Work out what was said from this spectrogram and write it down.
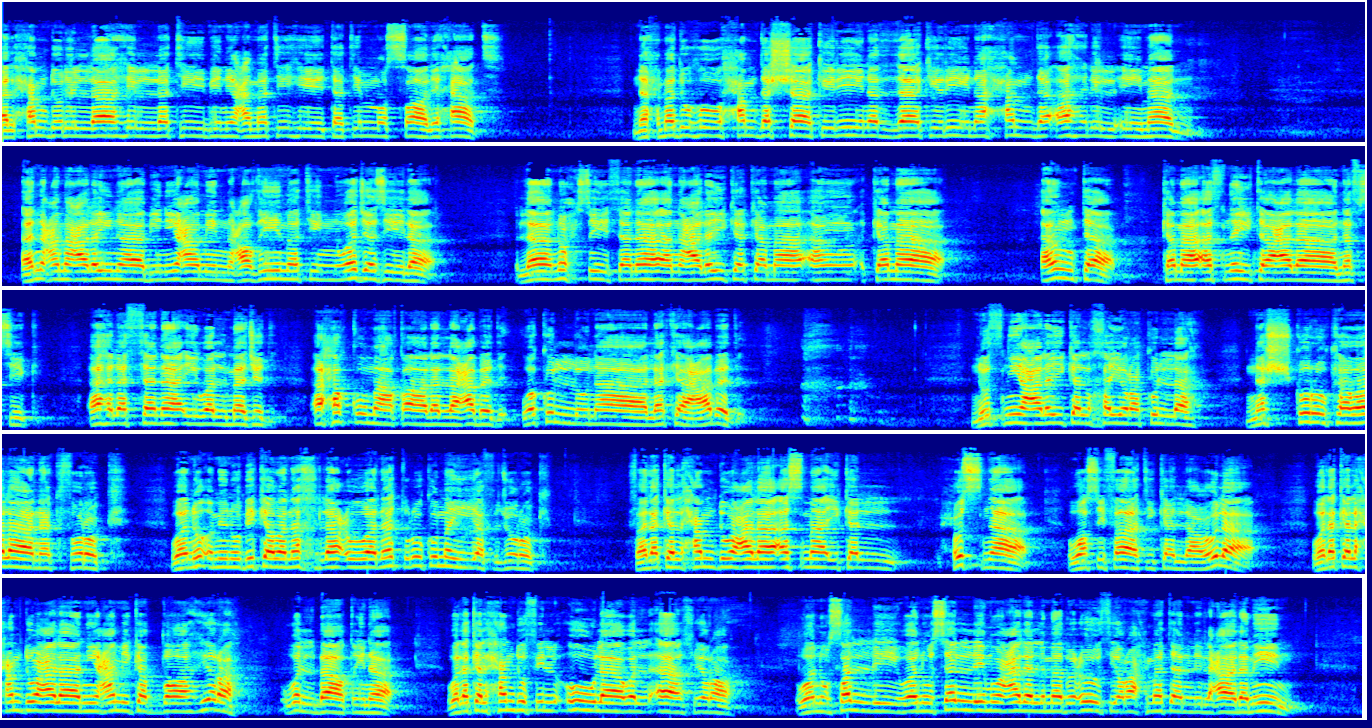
الحمد لله التي بنعمته تتم الصالحات نحمده حمد الشاكرين الذاكرين حمد أهل الإيمان أنعم علينا بنعم عظيمة وجزيلة لا نحصي ثناء عليك كما أن كما أنت كما أثنيت على نفسك أهل الثناء والمجد أحق ما قال العبد وكلنا لك عبد نثني عليك الخير كله نشكرك ولا نكفرك ونؤمن بك ونخلع ونترك من يفجرك فلك الحمد على أسمائك الحسنى وصفاتك العلى ولك الحمد على نعمك الظاهره والباطنة ولك الحمد في الأولى والآخرة ونصلي ونسلم على المبعوث رحمة للعالمين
